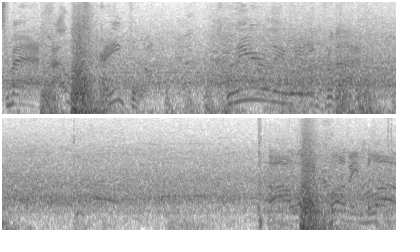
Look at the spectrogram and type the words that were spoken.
Smash. That looks painful. Clearly waiting for that. Oh, what a clubbing blow.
